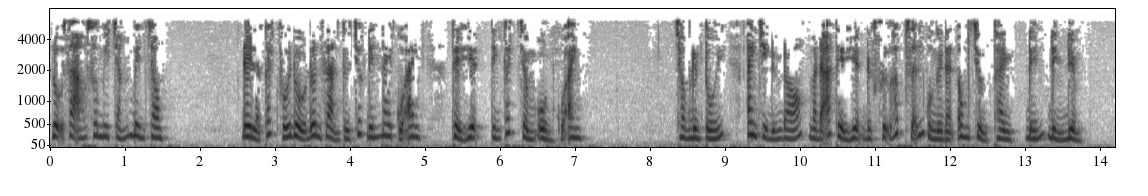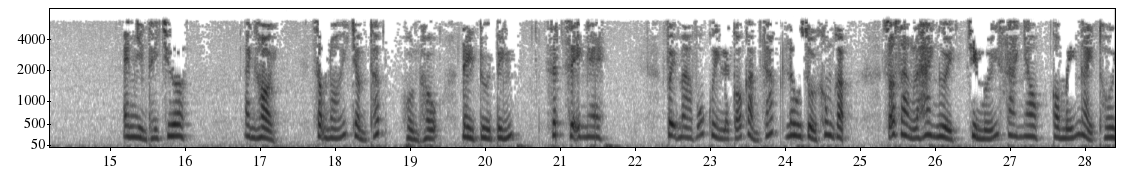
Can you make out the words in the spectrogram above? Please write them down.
lộ ra áo sơ mi trắng bên trong. Đây là cách phối đồ đơn giản từ trước đến nay của anh, thể hiện tính cách trầm ổn của anh. Trong đêm tối, anh chỉ đứng đó mà đã thể hiện được sự hấp dẫn của người đàn ông trưởng thành đến đỉnh điểm. Em nhìn thấy chưa? Anh hỏi, giọng nói trầm thấp, hồn hậu, đầy từ tính, rất dễ nghe. Vậy mà Vũ Quỳnh lại có cảm giác lâu rồi không gặp, rõ ràng là hai người chỉ mới xa nhau có mấy ngày thôi.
